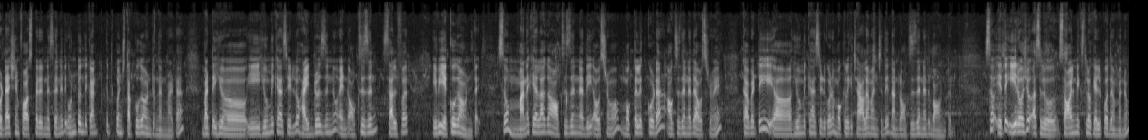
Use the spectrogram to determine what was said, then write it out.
పొటాషియం ఫాస్ఫరస్ అనేది ఉంటుంది కానీ కొంచెం తక్కువగా ఉంటుందన్నమాట. బట్ హ్యూ- uh, ఈ హ్యూమిక్ యాసిడ్లో హైడ్రోజన్ అండ్ ఆక్సిజన్ సల్ఫర్ ఇవి ఎక్కువగా ఉంటాయి. సో మనకి ఎలాగ ఆక్సిజన్ అది అవసరమో మొక్కలకు కూడా ఆక్సిజన్ అనేది అవసరమే. కాబట్టి uh, హ్యూమిక్ యాసిడ్ కూడా మొక్కలకి చాలా మంచిది దాంట్లో ఆక్సిజన్ అనేది బాగుంటుంది. సో అయితే ఈరోజు అసలు సాయిల్ మిక్స్లోకి వెళ్ళిపోదాం మనం.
